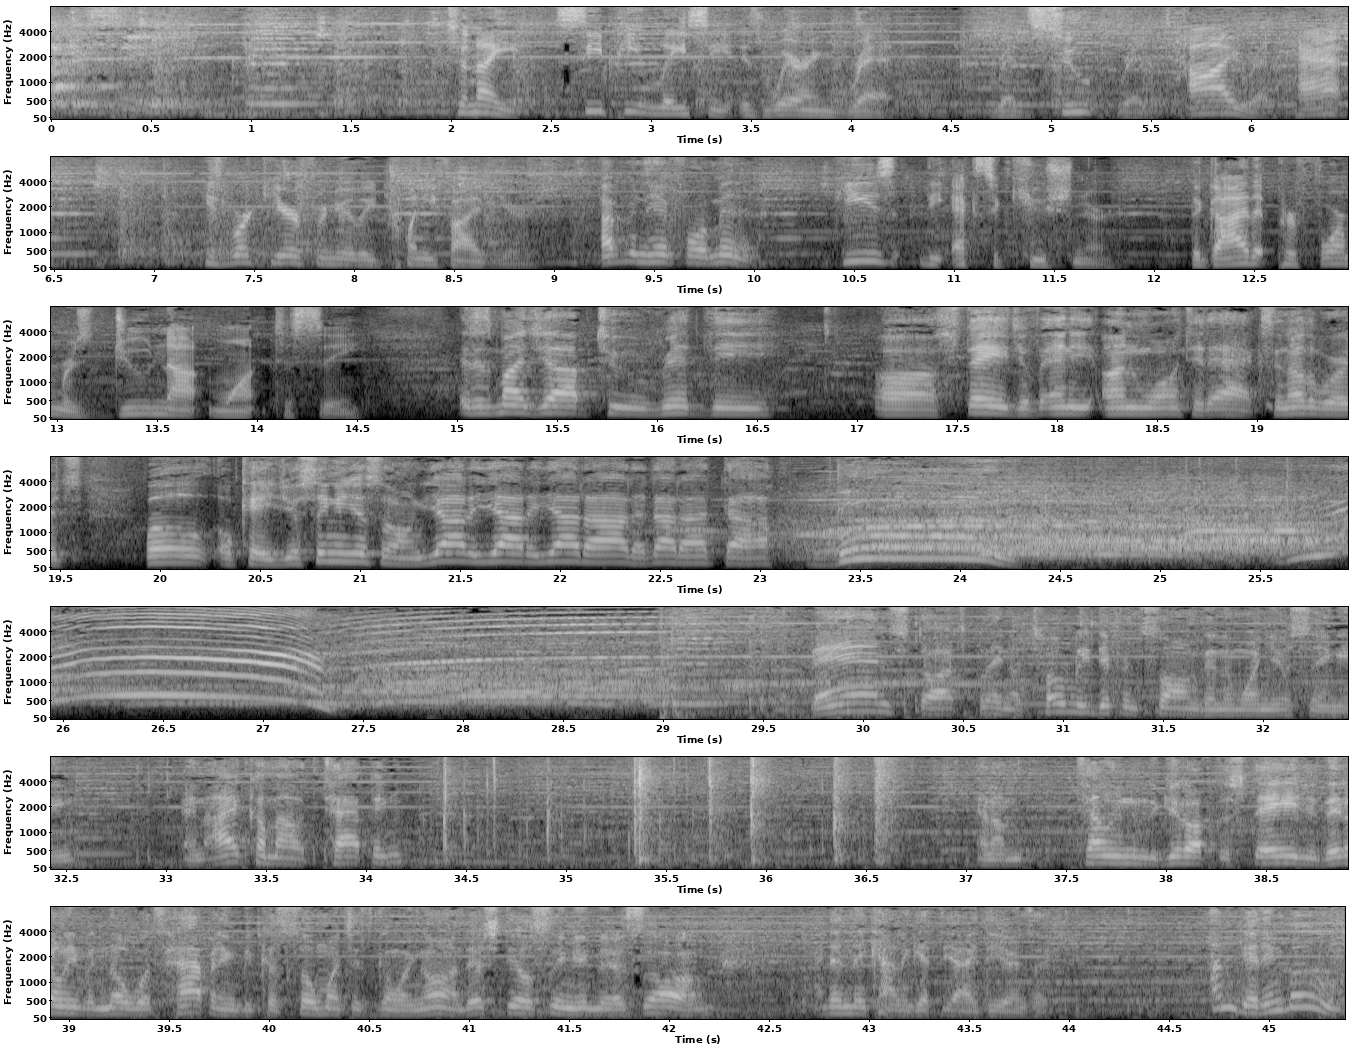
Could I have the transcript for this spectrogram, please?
Lacey. Tonight, CP Lacey is wearing red. Red suit, red tie, red hat. He's worked here for nearly 25 years. I've been here for a minute. He's the executioner, the guy that performers do not want to see. It is my job to rid the uh, stage of any unwanted acts. In other words, well, okay, you're singing your song, yada yada yada da da da da, boo! The band starts playing a totally different song than the one you're singing, and I come out tapping, and I'm telling them to get off the stage, and they don't even know what's happening because so much is going on. They're still singing their song. And then they kind of get the idea and it's like, I'm getting booed.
